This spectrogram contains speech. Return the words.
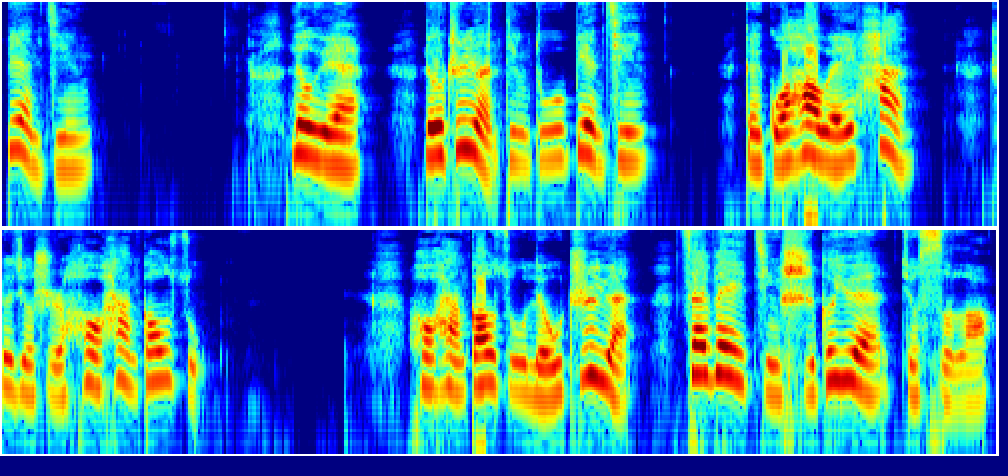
汴京。六月，刘知远定都汴京，给国号为汉，这就是后汉高祖。后汉高祖刘知远在位仅十个月就死了，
